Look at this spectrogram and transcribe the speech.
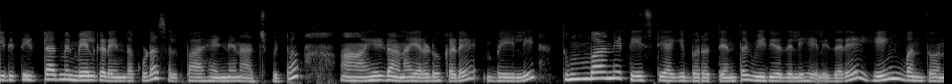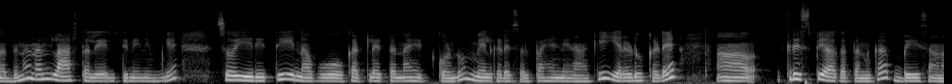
ಈ ರೀತಿ ಇಟ್ಟಾದ್ಮೇಲೆ ಮೇಲ್ಗಡೆಯಿಂದ ಕೂಡ ಸ್ವಲ್ಪ ಎಣ್ಣೆನ ಹಚ್ಬಿಟ್ಟು ಇಡೋಣ ಎರಡೂ ಕಡೆ ಬೇಯಲಿ. ತುಂಬಾ ಟೇಸ್ಟಿಯಾಗಿ ಬರುತ್ತೆ ಅಂತ ವಿಡಿಯೋದಲ್ಲಿ ಹೇಳಿದ್ದಾರೆ. ಹೆಂಗೆ ಬಂತು ಅನ್ನೋದನ್ನು ನಾನು ಲಾಸ್ಟಲ್ಲಿ ಹೇಳ್ತೀನಿ ನಿಮಗೆ. ಸೊ, ಈ ರೀತಿ ನಾವು ಕಟ್ಲೆಟನ್ನು ಇಟ್ಕೊಂಡು ಮೇಲ್ಗಡೆ ಸ್ವಲ್ಪ ಎಣ್ಣೆನ ಹಾಕಿ, ಎರಡೂ ಕಡೆ ಕ್ರಿಸ್ಪಿ ಆಗೋ ತನಕ ಬೇಯಿಸೋಣ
